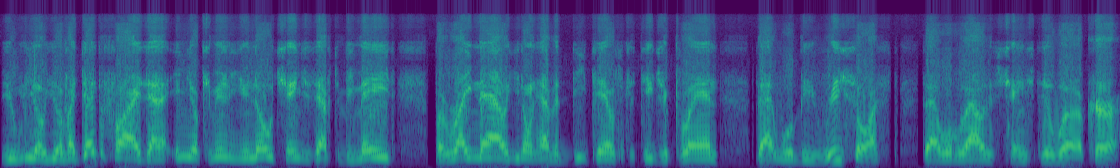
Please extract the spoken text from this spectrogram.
you, you know, you have identified that in your community, you know changes have to be made, but right now you don't have a detailed strategic plan that will be resourced that will allow this change to uh, occur.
